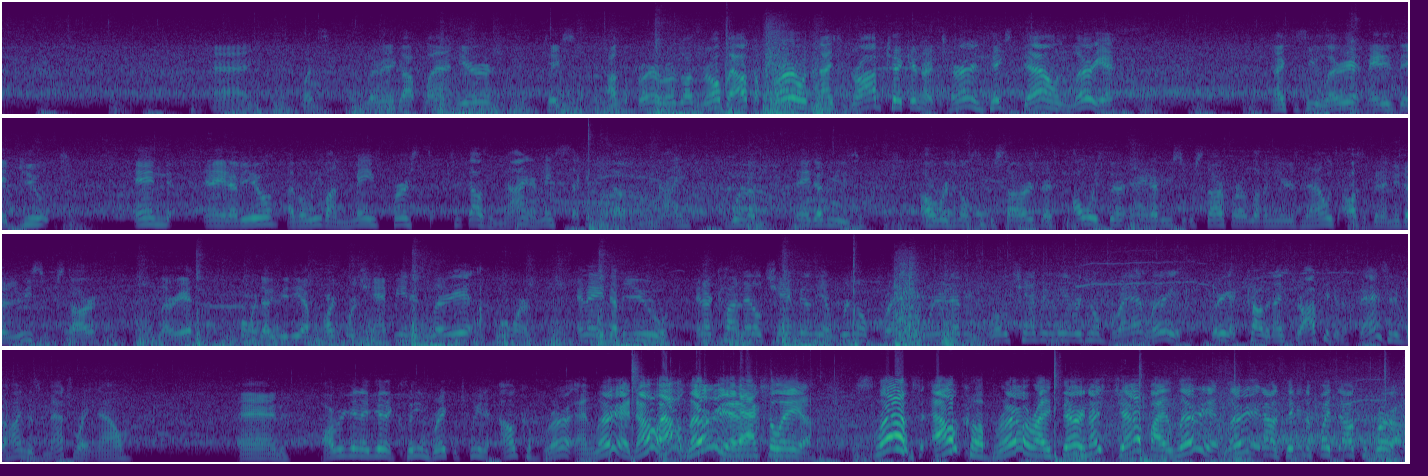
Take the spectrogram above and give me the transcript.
And what's Lariat got planned here? Takes Al Cabrera, rolls off the rope. Al Cabrera with a nice drop kick in return, takes down Lariat. Nice to see Lariat made his debut in NAW, I believe on May 1st, 2009 or May 2nd, 2009. One of NAW's original superstars that's always been an NAW superstar for 11 years now. He's also been a new WWE superstar. Lariat, former WWF Hardcore Champion is Lariat, a former NAW Intercontinental Champion on the original brand, former NAW World Champion on the original brand. Lariat, Lariat got caught with a nice dropkick in the fans sitting behind this match right now. And are we going to get a clean break between Al Cabrera and Lariat? No, Al Lariat actually slaps Al Cabrera right there. Nice jab by Lariat. Lariat now taking the fight to Al Cabrera.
